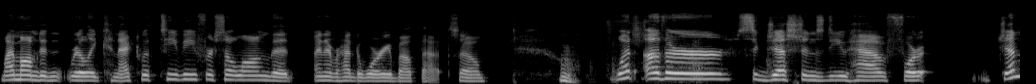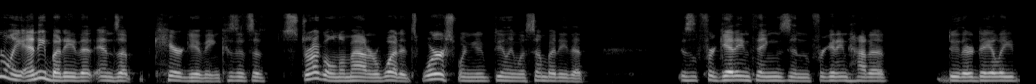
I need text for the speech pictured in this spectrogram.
My mom didn't really connect with TV for so long that I never had to worry about that. So, Hmm. What other suggestions do you have for generally anybody that ends up caregiving? Because it's a struggle no matter what. It's worse when you're dealing with somebody that is forgetting things and forgetting how to do their daily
